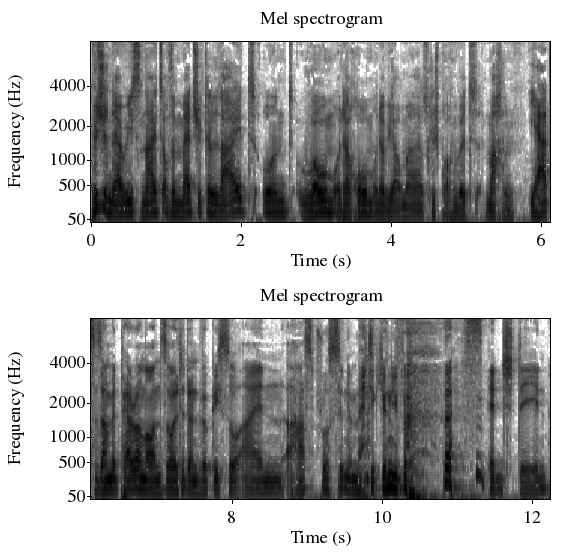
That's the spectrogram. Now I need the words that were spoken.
Visionaries, Knights of the Magical Light und Rome oder Rom oder wie auch immer es gesprochen wird, machen. Ja, zusammen mit Paramount sollte dann wirklich so ein Hasbro Cinematic Universe entstehen.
